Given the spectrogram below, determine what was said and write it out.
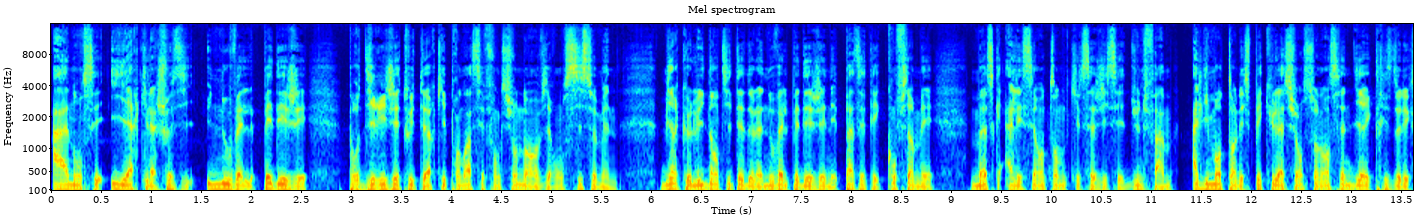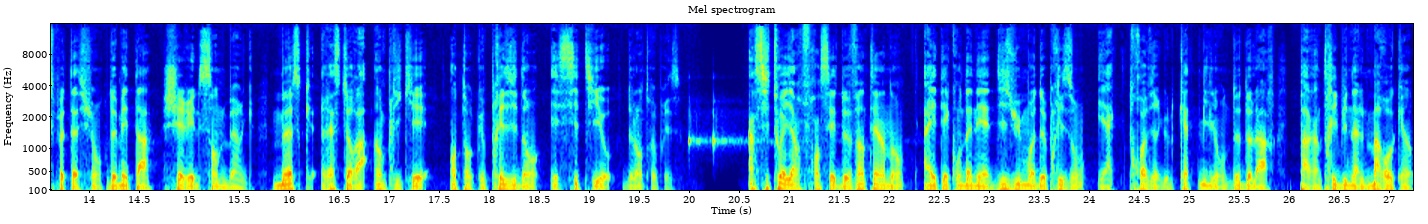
a annoncé hier qu'il a choisi une nouvelle PDG pour diriger Twitter qui prendra ses fonctions dans environ 6 semaines. Bien que l'identité de la nouvelle PDG n'ait pas été confirmée, Musk a laissé entendre qu'il s'agissait d'une femme, alimentant les spéculations sur l'ancienne directrice de l'exploitation de Meta, Sheryl Sandberg. Musk restera impliqué en tant que président et CTO de l'entreprise. Un citoyen français de 21 ans a été condamné à 18 mois de prison et à 3,4 millions de dollars par un tribunal marocain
